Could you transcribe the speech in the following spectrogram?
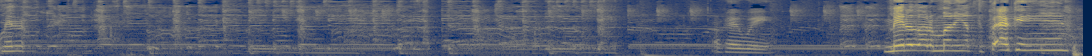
Man. Okay, wait. Made a lot of money off the back end.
